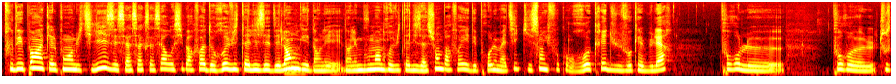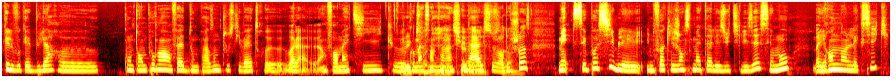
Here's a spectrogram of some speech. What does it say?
tout dépend à quel point on l'utilise. Et c'est à ça que ça sert aussi parfois de revitaliser des langues. Et dans les, dans les mouvements de revitalisation, parfois il y a des problématiques qui sont il faut qu'on recrée du vocabulaire pour, le, pour euh, tout ce qui est le vocabulaire. Euh, contemporain en fait donc par exemple tout ce qui va être euh, voilà informatique euh, commerce international euh, ce genre ça. de choses mais c'est possible et une fois que les gens se mettent à les utiliser ces mots bah, ils rentrent dans le lexique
